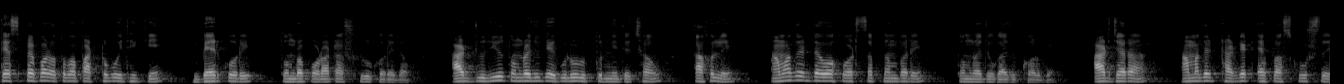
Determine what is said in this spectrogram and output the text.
টেস্ট পেপার অথবা পাঠ্য বই থেকে বের করে তোমরা পড়াটা শুরু করে দাও। আর যদিও তোমরা যদি এগুলোর উত্তর নিতে চাও, তাহলে আমাদের দেওয়া হোয়াটসঅ্যাপ নাম্বারে তোমরা যোগাযোগ করবে। আর যারা আমাদের টার্গেট এ প্লাস কোর্সে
